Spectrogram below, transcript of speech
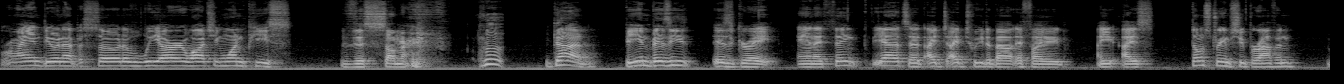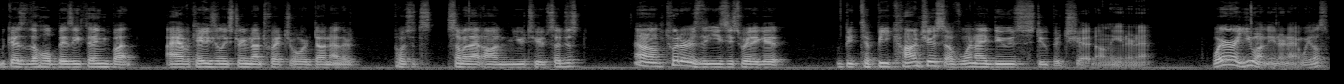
try and do an episode of We Are Watching One Piece this summer. God, being busy is great. And I think, yeah, that's it. I, I tweet about if I, I, I, don't stream super often because of the whole busy thing, but I have occasionally streamed on Twitch or done other posted some of that on YouTube. So just I don't know, Twitter is the easiest way to get be, to be conscious of when I do stupid shit on the internet. Where are you on the internet, Wheels?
